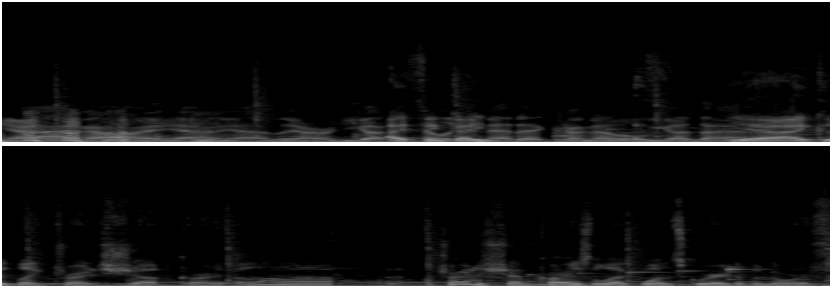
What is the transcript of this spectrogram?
Yeah, I know. I- Yeah, yeah, they are. You got I think I-. I, know you got that. Yeah, I could like try to shove cars. Uh, I'll try to shove cars like one square to the north.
